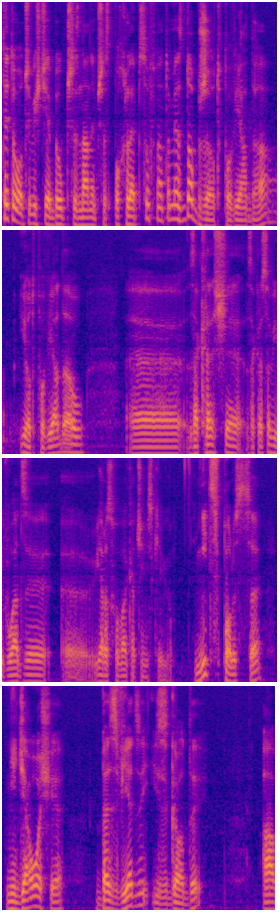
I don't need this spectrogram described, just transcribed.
Tytuł oczywiście był przyznany przez pochlebców, natomiast dobrze odpowiada i odpowiadał e, zakresie, zakresowi władzy e, Jarosława Kaczyńskiego. Nic w Polsce nie działo się bez wiedzy i zgody, a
